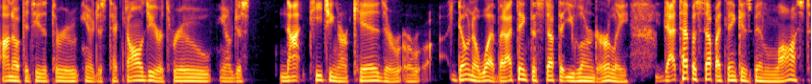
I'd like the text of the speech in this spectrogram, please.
i don't know if it's either through you know just technology or through you know just not teaching our kids or, or don't know what, but I think the stuff that you learned early, that type of stuff I think has been lost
